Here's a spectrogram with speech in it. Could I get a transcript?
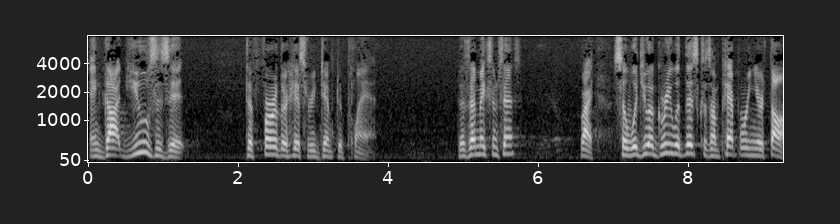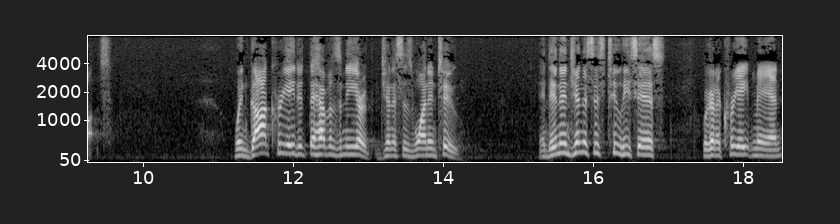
and God uses it to further his redemptive plan. Does that make some sense? Right. So, would you agree with this? Because I'm peppering your thoughts. When God created the heavens and the earth, Genesis 1 and 2, and then in Genesis 2, he says, We're going to create man.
